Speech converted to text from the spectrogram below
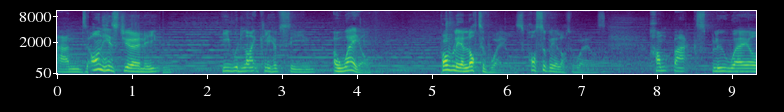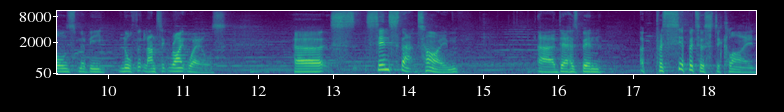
And on his journey, he would likely have seen a whale. Probably a lot of whales, possibly a lot of whales. Humpbacks, blue whales, maybe North Atlantic right whales. Uh, since that time, uh, there has been a precipitous decline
